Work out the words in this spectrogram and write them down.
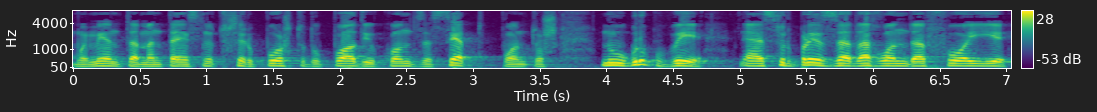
O Moimenta mantém-se no terceiro posto do pódio com 17 pontos. No grupo B, a surpresa da ronda foi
